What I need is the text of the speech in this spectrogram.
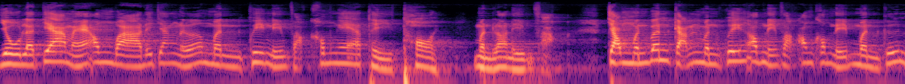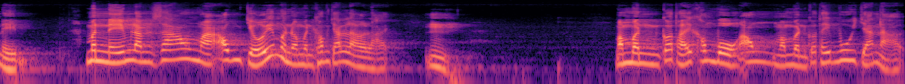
dù là cha mẹ, ông bà đi chăng nữa, mình khuyên niệm phật không nghe thì thôi, mình lo niệm phật. Chồng mình bên cạnh mình khuyên ông niệm phật, ông không niệm, mình cứ niệm. Mình niệm làm sao mà ông chửi mình mà mình không trả lời lại? Ừ. mà mình có thể không buồn ông, mà mình có thể vui trả nợ.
